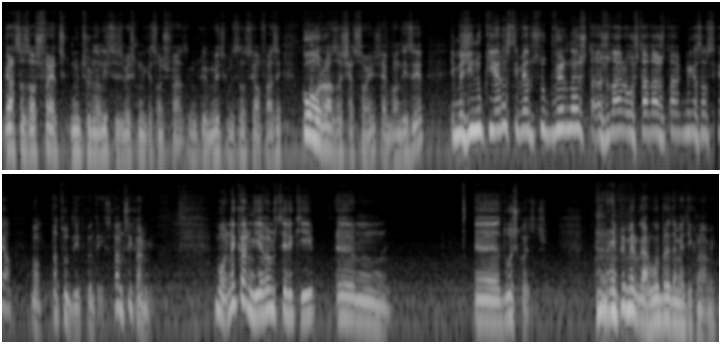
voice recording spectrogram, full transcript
graças aos fretes que muitos jornalistas e meios de comunicação fazem, meios de comunicação social fazem, com honrosas exceções, é bom dizer, imagina o que era se tivéssemos o Governo a ajudar, ou o Estado a ajudar a comunicação social. Bom, está tudo dito quanto a isso. Vamos à economia. Bom, na economia vamos ter aqui hum, uh, duas coisas. Em primeiro lugar, o abrandamento económico,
